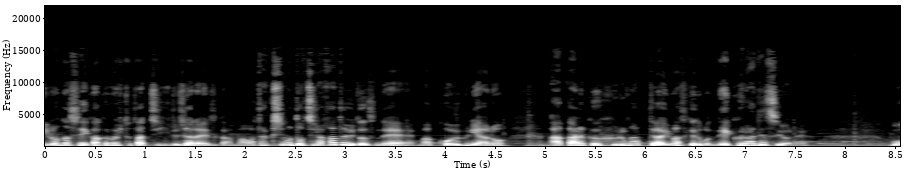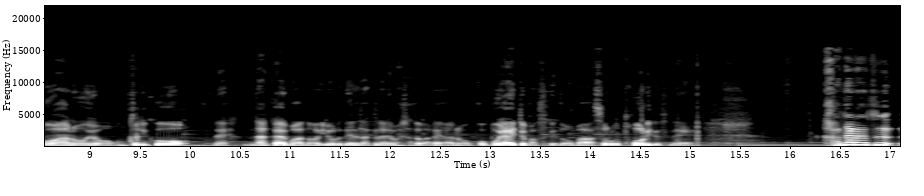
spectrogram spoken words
いろんな性格の人たちいるじゃないですか。まあ私もどちらかというとですね、まあこういうふうにあの、明るく振る舞ってはいますけども、ネクラですよね。もうあの、本当にこう、ね、何回もあの、夜寝れなくなりましたとかね、あの、こうぼやいてますけど、まあその通りですね、必ず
